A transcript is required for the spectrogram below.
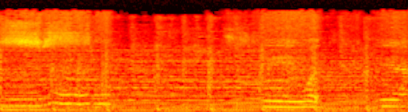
Let's see what here.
